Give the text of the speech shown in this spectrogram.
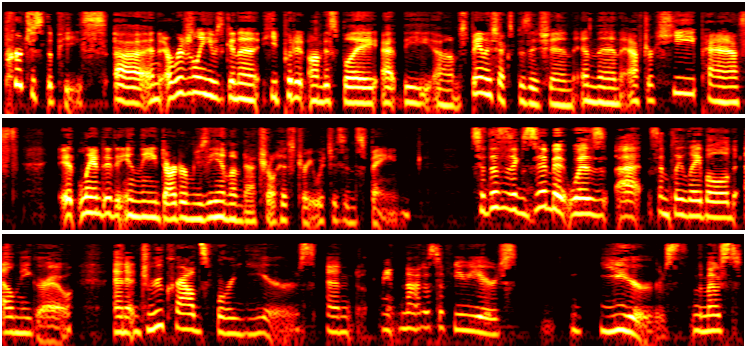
purchased the piece. Uh, and originally he was gonna, he put it on display at the um, Spanish Exposition, and then after he passed, it landed in the Darder Museum of Natural History, which is in Spain. So this exhibit was uh, simply labeled El Negro, and it drew crowds for years, and I mean, not just a few years, years. The most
